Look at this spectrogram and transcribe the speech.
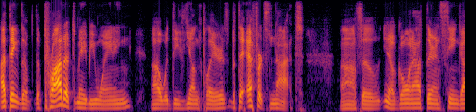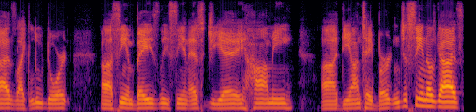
I think the the product may be waning uh, with these young players, but the effort's not. Uh, so you know, going out there and seeing guys like Lu Dort uh, seeing Bazley, seeing SGA, Hami, uh, Deonte Burton, just seeing those guys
